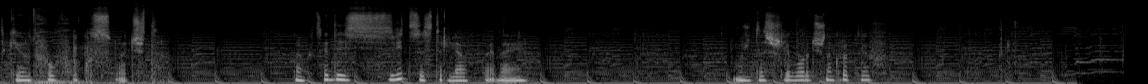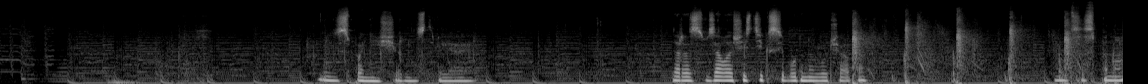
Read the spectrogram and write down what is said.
Такий от фул фокус, бачите. Так, це десь звідси стріляв, по ідеї. Може, десь ліворуч накрутив. І з спині ще один стріляє. Зараз взяла 6 ікс і буду не влучати. Ну, Це спина.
